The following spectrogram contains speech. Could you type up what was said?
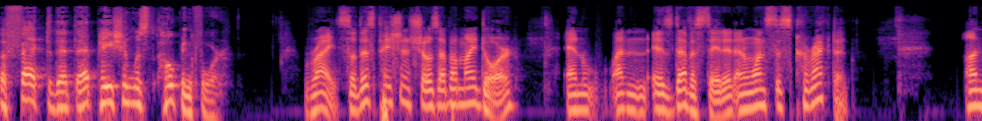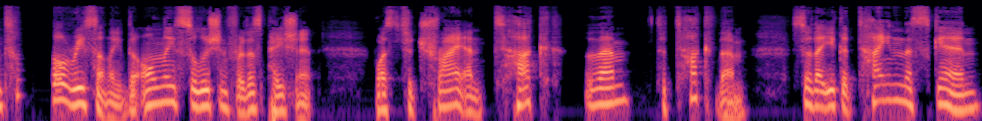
effect that that patient was hoping for. Right. So this patient shows up at my door and, and is devastated and wants this corrected. Until recently, the only solution for this patient was to try and tuck them, to tuck them so that you could tighten the skin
